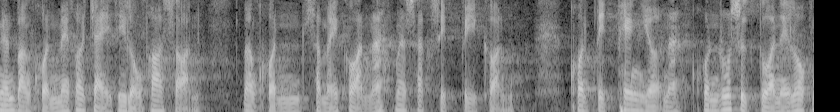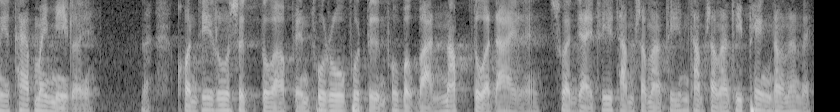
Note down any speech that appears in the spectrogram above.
งั้นบางคนไม่เข้าใจที่หลวงพ่อสอน บางคนสมัยก่อนนะเมื่อสักสิบปีก่อน คนติดเพ่งเยอะนะคนรู้สึกตัวในโลกนี้แทบไม่มีเลยนะคนที่รู้สึกตัวเป็นผู้รู้ผู้ตื่นผู้เบิกบานนับตัวได้เลย ส่วนใหญ่ที่ทำสมาธิทำสมาธิเพ่งเท่านั้นเลย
